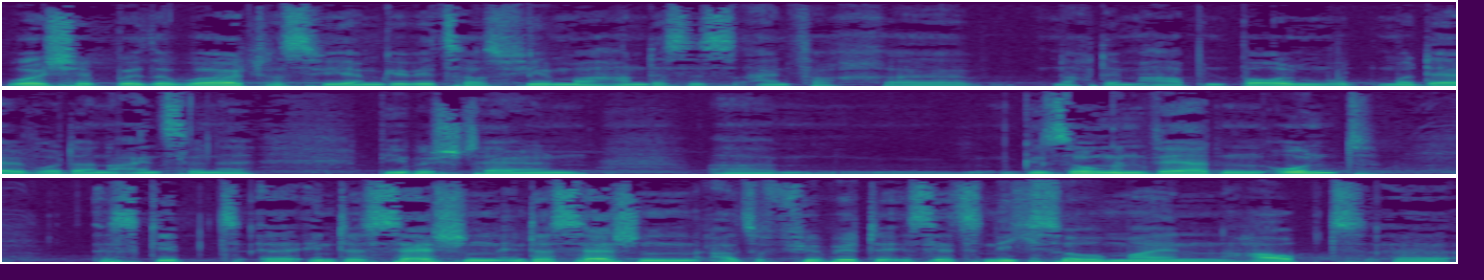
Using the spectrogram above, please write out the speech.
Worship with the Word, was wir im Gewächshaus viel machen. Das ist einfach äh, nach dem Harp and Bowl Modell, wo dann einzelne Bibelstellen ähm, gesungen werden. Und es gibt äh, Intercession. Intercession, also Fürbitte, ist jetzt nicht so mein Hauptding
